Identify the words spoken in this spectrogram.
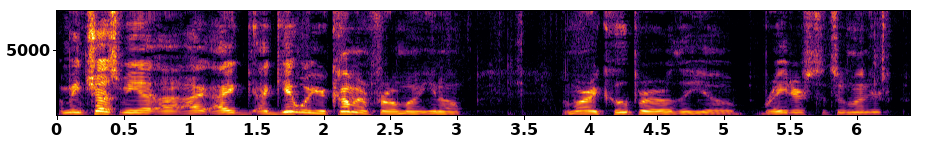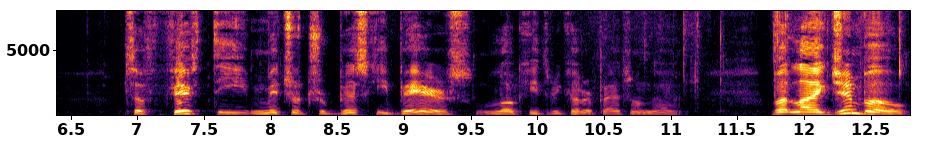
I mean, trust me, I I I, get where you're coming from. Uh, you know, Amari Cooper or the uh, Raiders to 200 to 50 Mitchell Trubisky Bears low key three color patch on that. But like Jimbo,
